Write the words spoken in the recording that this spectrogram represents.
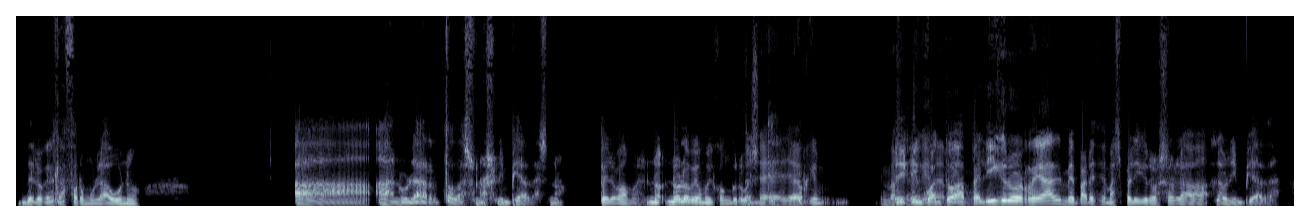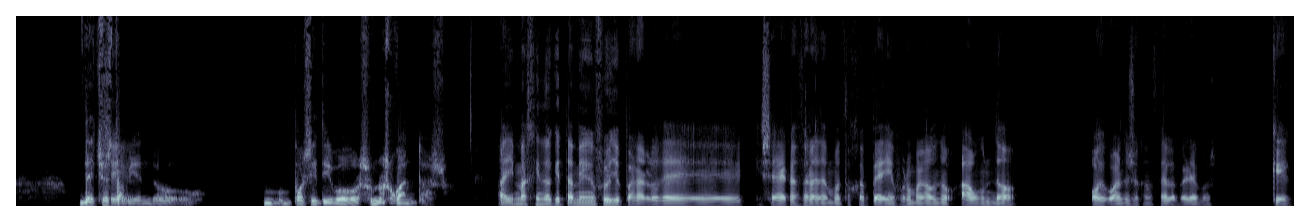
de lo que es la Fórmula 1 a, a, anular todas unas Olimpiadas, ¿no? Pero vamos, no, no lo veo muy congruente. No sé, yo... Porque Imagino en cuanto a peligro real, me parece más peligroso la, la Olimpiada. De hecho, sí. está viendo positivos unos cuantos. Ahí imagino que también influye para lo de que se haya cancelado en MotoGP y en Fórmula 1 aún no, o igual no se cancela, veremos, que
